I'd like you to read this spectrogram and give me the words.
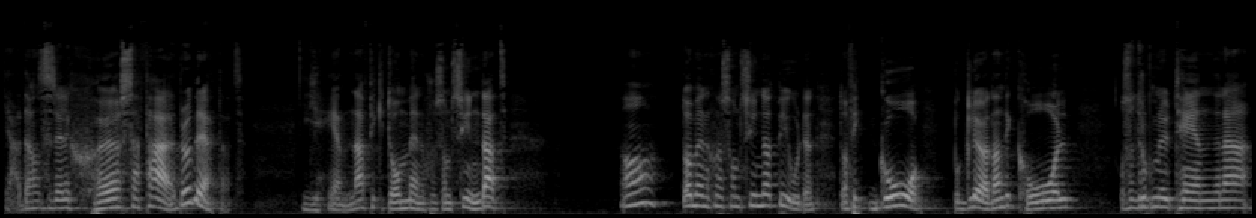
Det hade hans religiösa farbror berättat. I henne fick de människor som syndat. Ja, de människorna som syndat på jorden, de fick gå på glödande kol och så drog man ut tänderna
